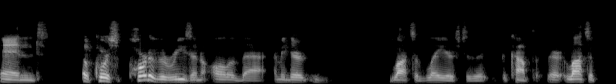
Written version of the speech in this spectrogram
And of course, part of the reason all of that, I mean, there are lots of layers to the, the comp, there are lots of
